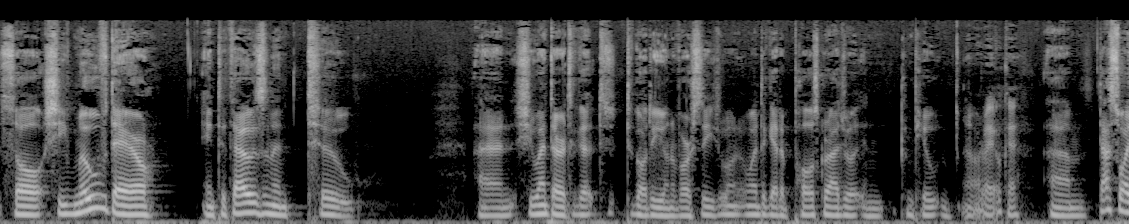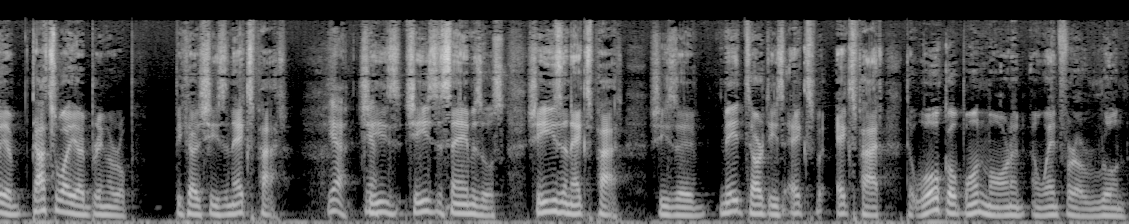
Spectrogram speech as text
so she moved there in 2002, and she went there to get to go to university. She went to get a postgraduate in computing. All right, okay. Um, that's why I, that's why I bring her up because she's an expat. Yeah, yeah. She's she's the same as us. She's an expat. She's a mid thirties ex, expat that woke up one morning and went for a run.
